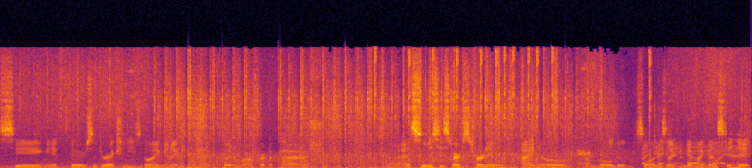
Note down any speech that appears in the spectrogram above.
seeing if there's a direction he's going, and I can kind of cut him off for the pass. Uh, as soon as he starts turning, I know I'm golden. As long as I can get my guns to hit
